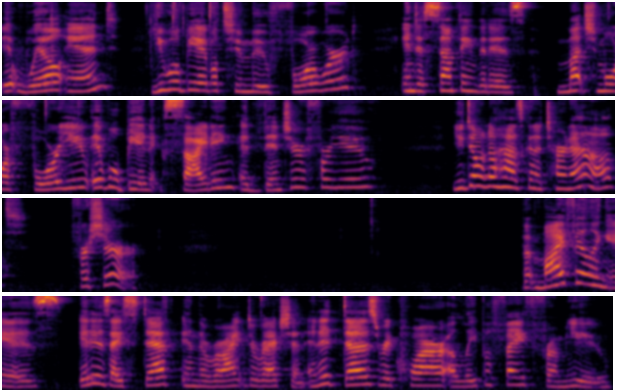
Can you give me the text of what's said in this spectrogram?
It will end. You will be able to move forward into something that is much more for you. It will be an exciting adventure for you. You don't know how it's going to turn out, for sure. But my feeling is it is a step in the right direction, and it does require a leap of faith from you.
